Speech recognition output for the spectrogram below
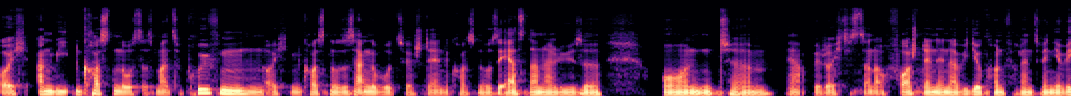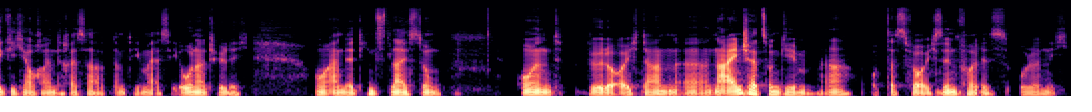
euch anbieten, kostenlos das mal zu prüfen, euch ein kostenloses Angebot zu erstellen, eine kostenlose Erstanalyse und ähm, ja, würde euch das dann auch vorstellen in einer Videokonferenz, wenn ihr wirklich auch Interesse habt am Thema SEO natürlich und an der Dienstleistung und würde euch dann äh, eine Einschätzung geben, ja, ob das für euch sinnvoll ist oder nicht.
